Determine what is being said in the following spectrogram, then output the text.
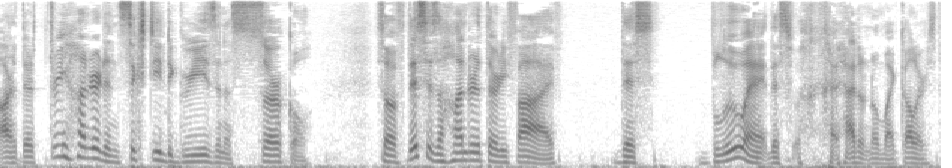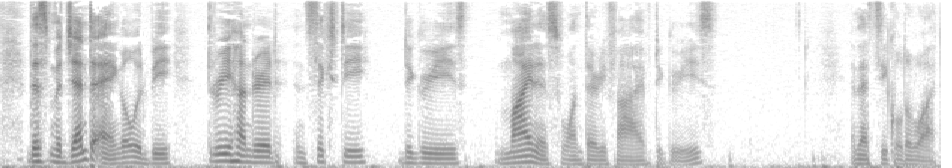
are they're 360 degrees in a circle. So if this is 135, this blue this I don't know my colors. This magenta angle would be 360 degrees minus 135 degrees. And that's equal to what?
